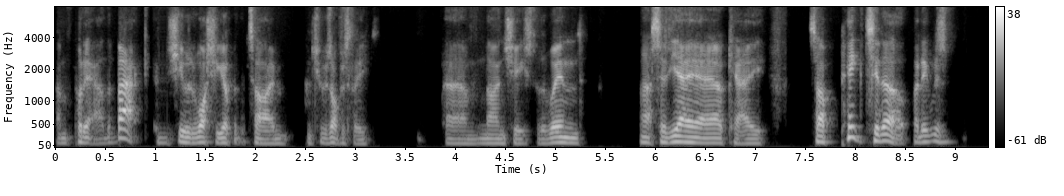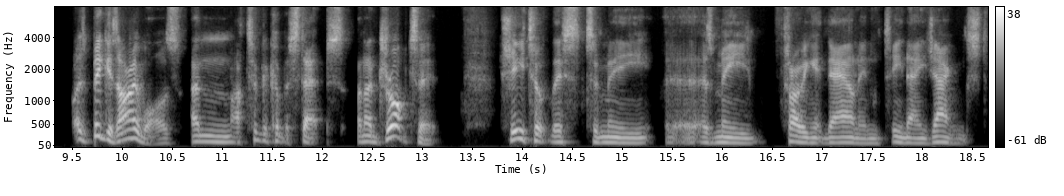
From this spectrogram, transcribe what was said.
and put it out the back?" And she was washing up at the time, and she was obviously um, nine sheets to the wind. And I said, "Yeah, yeah, okay." So I picked it up, but it was as big as I was, and I took a couple of steps and I dropped it. She took this to me uh, as me throwing it down in teenage angst,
